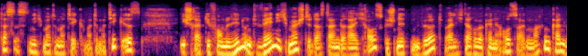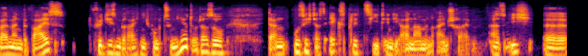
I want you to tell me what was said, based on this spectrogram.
das ist nicht Mathematik. Mathematik ist, ich schreibe die Formel hin und wenn ich möchte, dass da ein Bereich rausgeschnitten wird, weil ich darüber keine Aussagen machen kann, weil mein Beweis für diesen Bereich nicht funktioniert oder so, dann muss ich das explizit in die Annahmen reinschreiben. Also ich äh,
